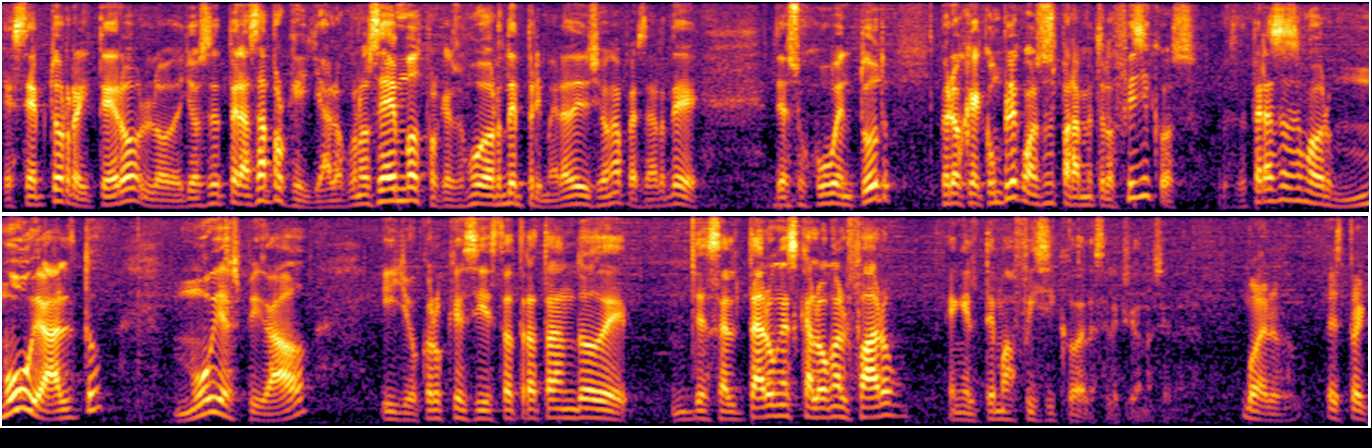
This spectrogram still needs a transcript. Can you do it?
excepto, reitero, lo de Joseph Peraza, porque ya lo conocemos, porque es un jugador de primera división a pesar de, de su juventud, pero que cumple con esos parámetros físicos. Joseph Peraza es un jugador muy alto, muy espigado, y yo creo que sí está tratando de, de saltar un escalón Alfaro en el tema físico de la selección nacional. Bueno, espectacular.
